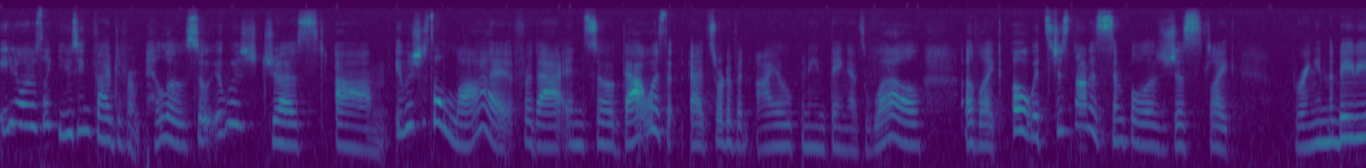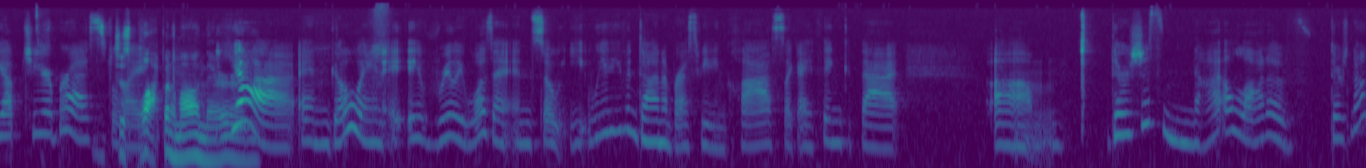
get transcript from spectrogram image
you know, it was like using five different pillows. So it was just, um, it was just a lot for that. And so that was a, a sort of an eye-opening thing as well, of like, oh, it's just not as simple as just like bringing the baby up to your breast, Just like, plopping them on there. yeah, and going, it, it really wasn't. And so we had even done a breastfeeding class. Like, I think that um, there's just not a lot of there's not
